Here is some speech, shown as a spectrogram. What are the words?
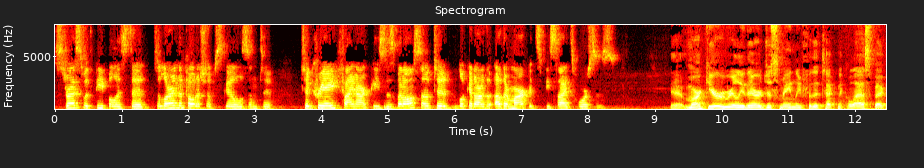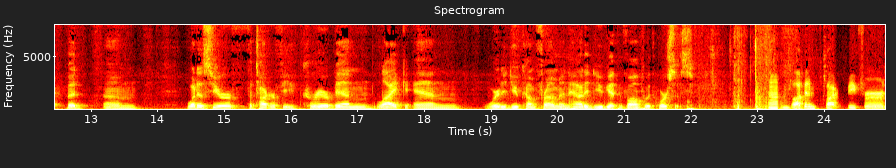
stress with people is to, to learn the Photoshop skills and to to create fine art pieces, but also to look at our other markets besides horses. Yeah, Mark, you're really there just mainly for the technical aspect, but um, what has your photography career been like, and where did you come from, and how did you get involved with horses? Um, well, I've been in photography for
